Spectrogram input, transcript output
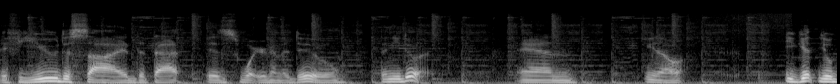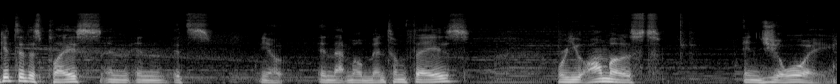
if you decide that that is what you're gonna do, then you do it. And, you know, you get, you'll get to this place and, and it's, you know, in that momentum phase where you almost enjoy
